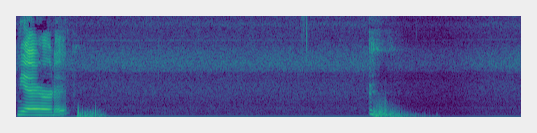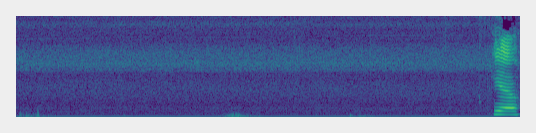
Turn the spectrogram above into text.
Yeah, I heard it. Yeah.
